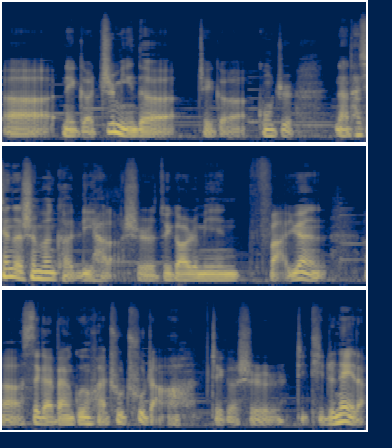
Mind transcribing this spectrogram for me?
呃那个知名的这个公知。那他现在的身份可厉害了，是最高人民法院。呃，司改办规划处处长啊，这个是体体制内的，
